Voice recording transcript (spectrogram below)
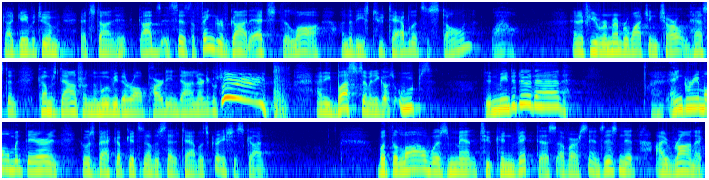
God gave it to him etched on God's it says the finger of God etched the law under these two tablets of stone. Wow. And if you remember watching Charlton Heston comes down from the movie, they're all partying down there, and he goes, hey! and he busts him and he goes, oops, didn't mean to do that angry moment there and goes back up, gets another set of tablets. Gracious God. But the law was meant to convict us of our sins. Isn't it ironic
